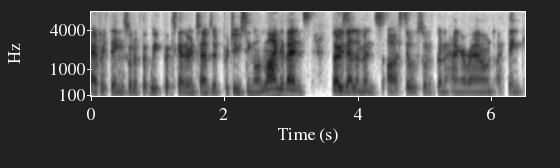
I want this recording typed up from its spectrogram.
everything sort of that we've put together in terms of producing online events, those elements are still sort of going to hang around. I think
